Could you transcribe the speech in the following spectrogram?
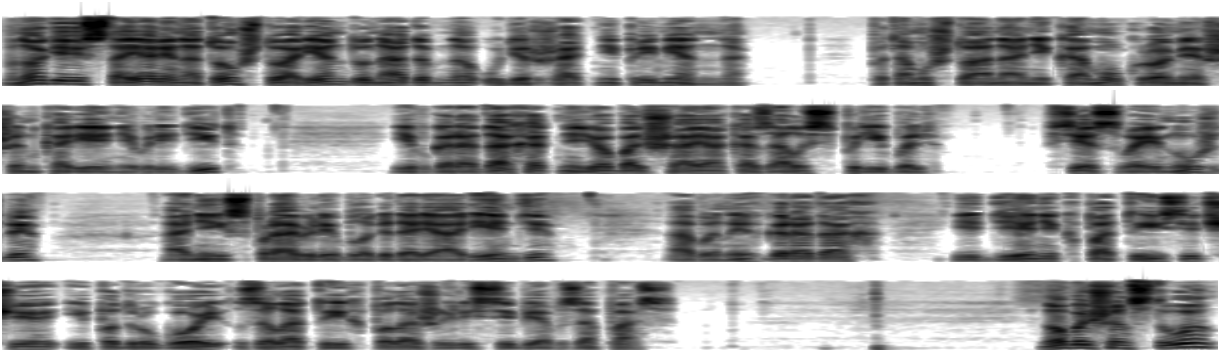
Многие стояли на том, что аренду надобно удержать непременно, потому что она никому, кроме шинкарей, не вредит, и в городах от нее большая оказалась прибыль. Все свои нужды они исправили благодаря аренде, а в иных городах и денег по тысяче и по другой золотых положили себе в запас. Но большинство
